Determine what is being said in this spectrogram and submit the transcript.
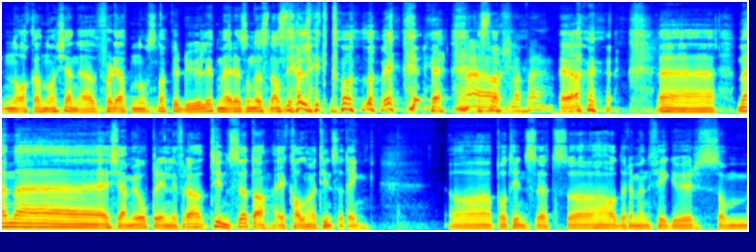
nå, akkurat nå kjenner jeg fordi at nå snakker du litt mer sånn østlandsdialekt. nå, så vi- jeg, jeg ja. Eh, Men eh, jeg kommer jo opprinnelig fra Tynset, da. Jeg kaller meg tynseting. Og på Tynset så hadde de en figur som,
